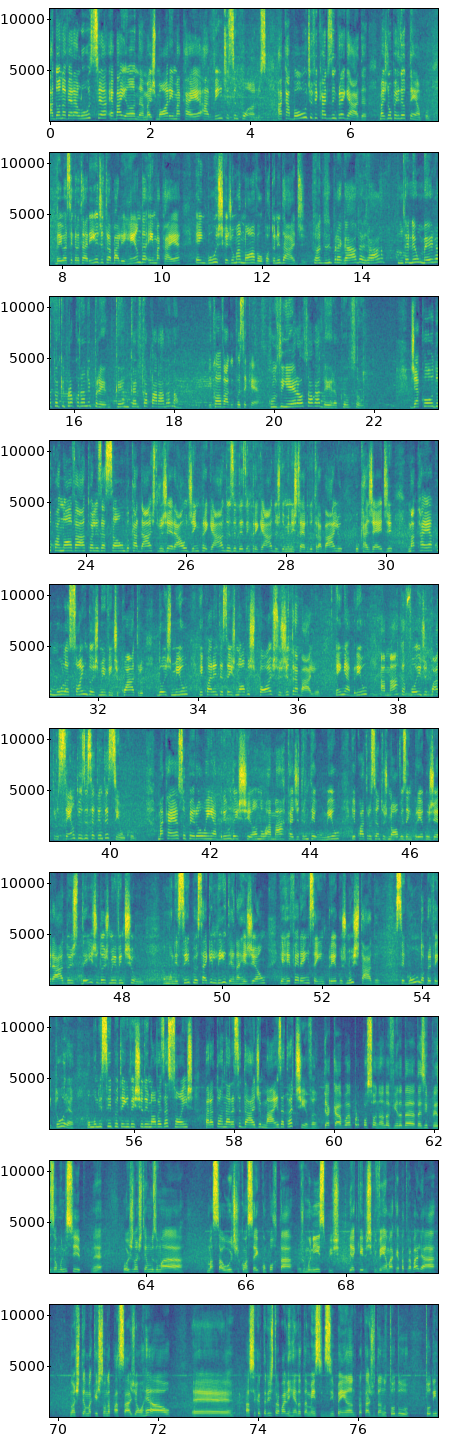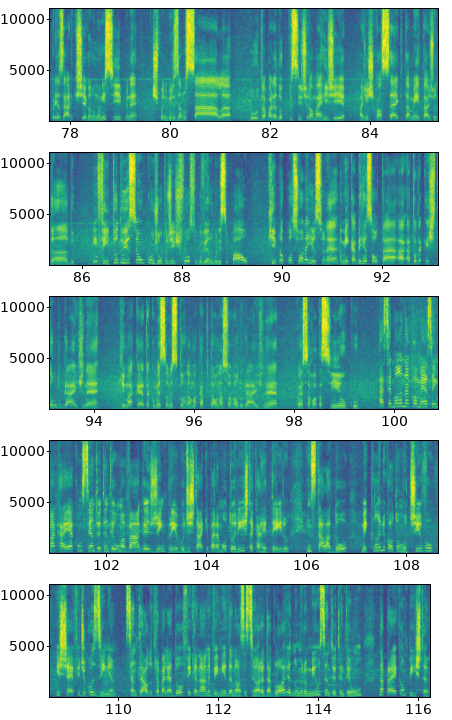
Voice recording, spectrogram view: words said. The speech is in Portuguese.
A dona Vera Lúcia é baiana, mas mora em Macaé há 25 anos. Acabou de ficar desempregada, mas não perdeu tempo. Veio à Secretaria de Trabalho e Renda em Macaé em busca de uma nova oportunidade. Estou desempregada já, não tem nem um mês, já estou aqui procurando emprego, porque eu não quero ficar parada não. E qual vaga que você quer? Cozinheira ou salgadeira, porque eu sou. De acordo com a nova atualização do Cadastro Geral de Empregados e Desempregados do Ministério do Trabalho, o CAGED, Macaé acumula só em 2024 2.046 novos postos de trabalho. Em abril, a marca foi de 475. Macaé superou em abril deste ano a marca de 31.400 novos empregos gerados desde 2021. O município segue líder na região e é referência em empregos no estado. Segundo a prefeitura, o município tem investido em novas ações para tornar a cidade mais atrativa. Que acaba proporcionando a vinda das empresas ao município. Né? Hoje nós temos uma uma saúde que consegue comportar os munícipes e aqueles que vêm a Macaé para trabalhar. Nós temos a questão da passagem a um real, é, a Secretaria de Trabalho e Renda também se desempenhando para estar tá ajudando todo, todo empresário que chega no município, né? disponibilizando sala, o trabalhador que precisa tirar uma RG, a gente consegue também estar tá ajudando. Enfim, tudo isso é um conjunto de esforço do governo municipal que proporciona isso. Né? Também cabe ressaltar a, a toda a questão do gás, né? que Macaé está começando a se tornar uma capital nacional do gás, né? com essa Rota 5, a semana começa em Macaé com 181 vagas de emprego. Destaque para motorista carreteiro, instalador, mecânico automotivo e chefe de cozinha. A Central do Trabalhador fica na Avenida Nossa Senhora da Glória, número 1181, na Praia Campista.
